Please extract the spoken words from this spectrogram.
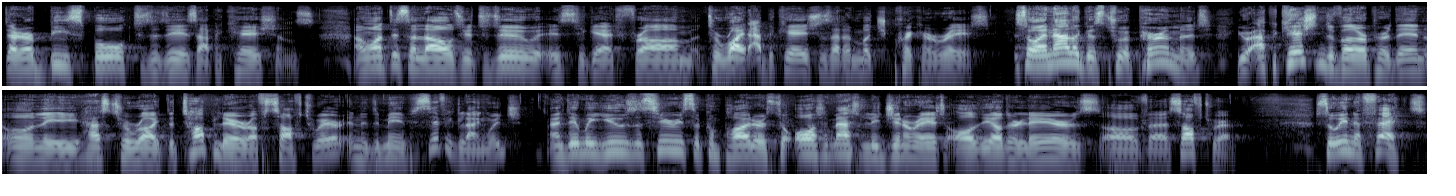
that are bespoke to today's applications. And what this allows you to do is to get from, to write applications at a much quicker rate. So analogous to a pyramid, your application developer then only has to write the top layer of software in a domain-specific language, and then we use a series of compilers to automatically generate all the other layers of uh, software. So in effect,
